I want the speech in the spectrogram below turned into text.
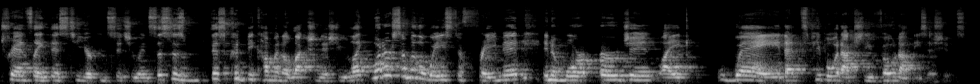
translate this to your constituents. This is this could become an election issue. Like what are some of the ways to frame it in a more urgent like way that people would actually vote on these issues.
